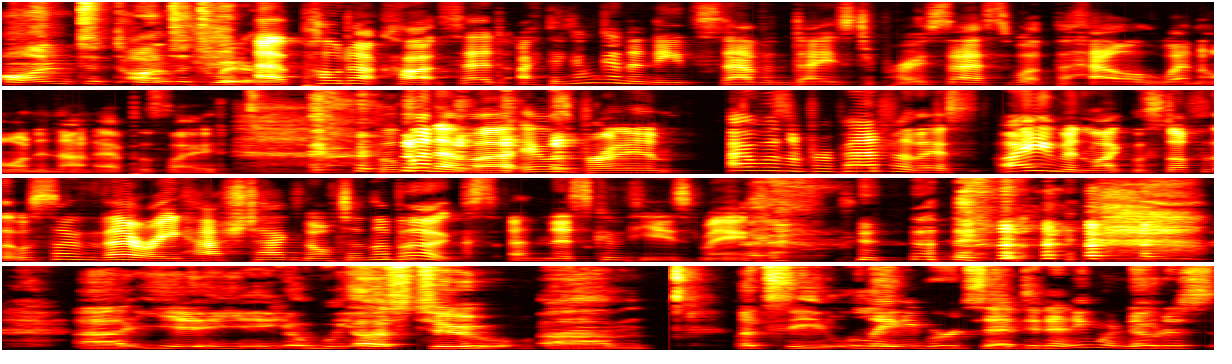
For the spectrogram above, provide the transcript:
on to on to Twitter. uh, Poldark said, "I think I'm going to need seven days to process what the hell went on in that episode." But whatever, it was brilliant. I wasn't prepared for this. I even liked the stuff that was so very hashtag not in the books, and this confused me. uh, you, you, we us too. Um, let's see. Ladybird said, "Did anyone notice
